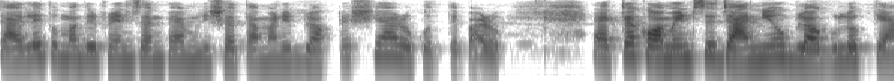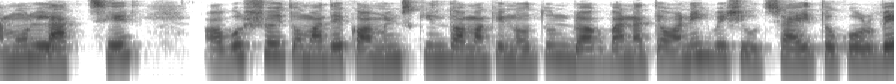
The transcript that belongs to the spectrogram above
চাইলে তোমাদের ফ্রেন্ডস অ্যান্ড ফ্যামিলির সাথে আমার এই ব্লগটা শেয়ারও করতে পারো। একটা কমেন্টসে জানিও ব্লগগুলো কেমন লাগছে। অবশ্যই তোমাদের কমেন্টস কিন্তু আমাকে নতুন ব্লগ বানাতে অনেক বেশি উৎসাহিত করবে।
